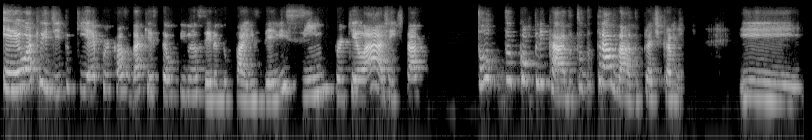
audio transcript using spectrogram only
eu acredito que é por causa da questão financeira do país dele, sim, porque lá a gente está tudo complicado, tudo travado praticamente. E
